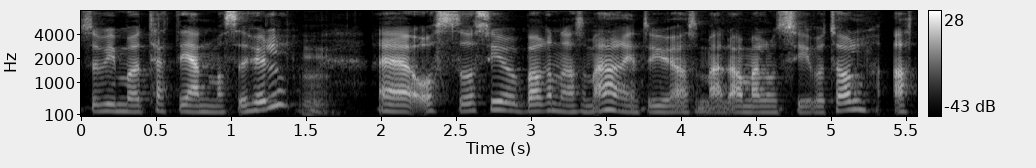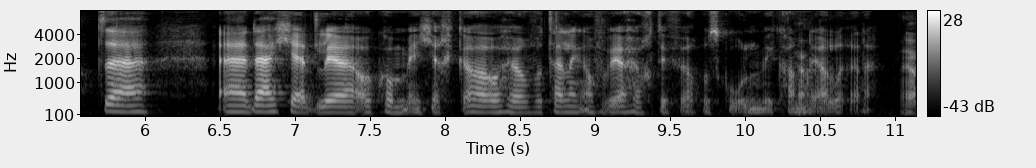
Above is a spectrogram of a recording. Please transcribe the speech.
Så vi må tette igjen masse hull. Mm. Eh, og så sier jo barna som jeg har intervjua, som er da mellom 7 og 12, at det er kjedelig å komme i kirka og høre fortellinger, for vi har hørt de før på skolen. Vi kan ja. de allerede. Ja.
